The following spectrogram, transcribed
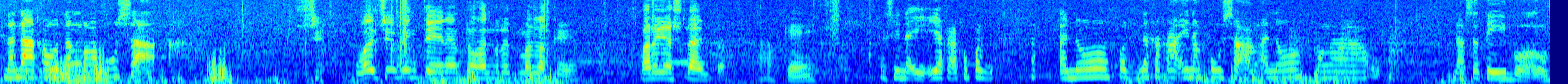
nanakaw ng mga pusa. Si- 170 and 200 malaki. Parehas lang ito. Okay. Kasi naiiyak ako pag ano, pag nakakain ng pusa ang ano, mga nasa table.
